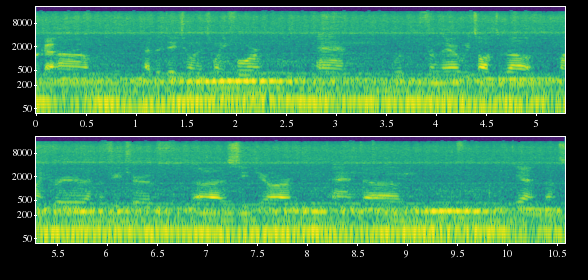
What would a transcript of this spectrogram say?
Okay. Um, at the Daytona 24, and from there we talked about my career and the future of uh, CGR, and um, yeah, that's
